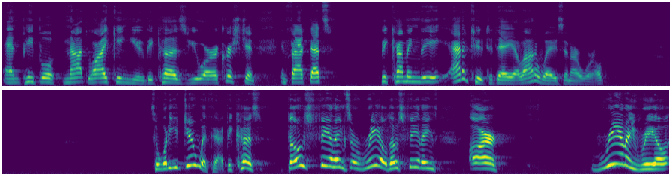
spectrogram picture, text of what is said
and people not liking you because you are a Christian. In fact, that's becoming the attitude today, a lot of ways in our world. So, what do you do with that? Because those feelings are real. Those feelings are really real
